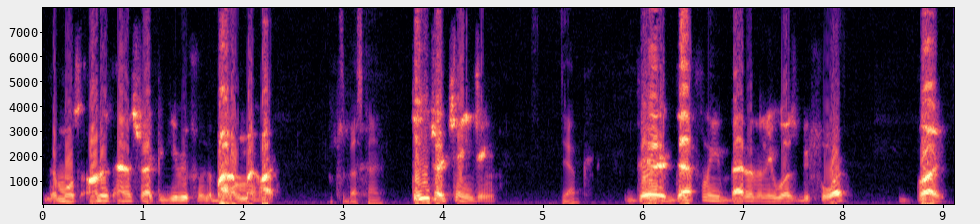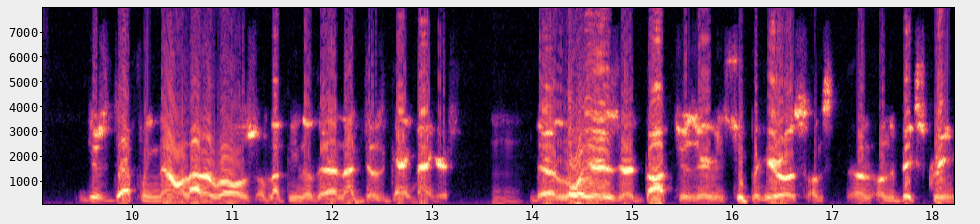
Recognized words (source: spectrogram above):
the most honest answer I could give you from the bottom of my heart. It's the best kind. things are changing. Yep. They're definitely better than it was before, but there's definitely now a lot of roles of Latinos that are not just gangbangers. Mhm. They're lawyers, they're doctors, they're even superheroes on, on on the big screen.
